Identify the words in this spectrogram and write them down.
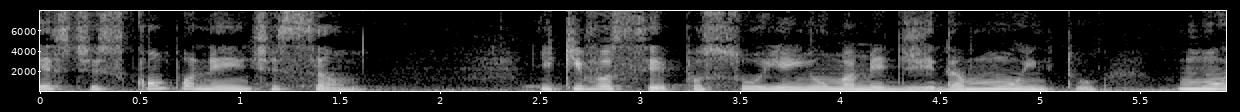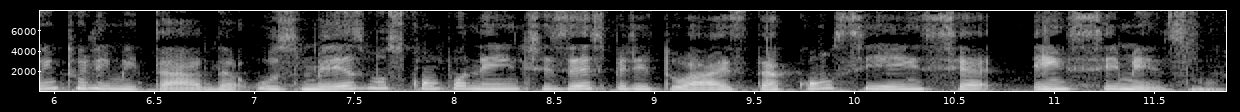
estes componentes são e que você possui em uma medida muito, muito limitada os mesmos componentes espirituais da consciência em si mesmo.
